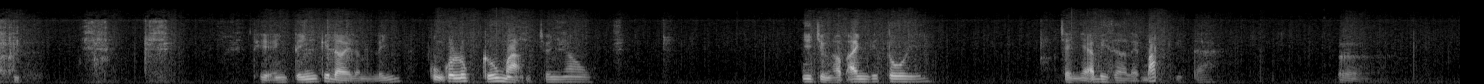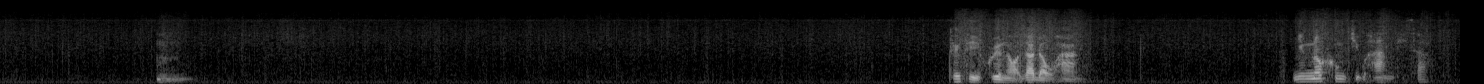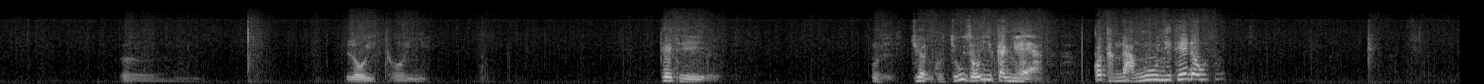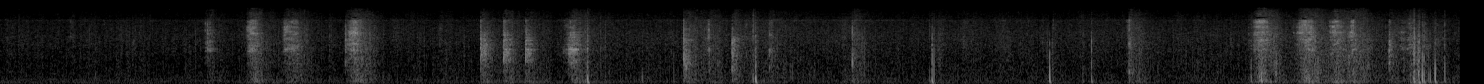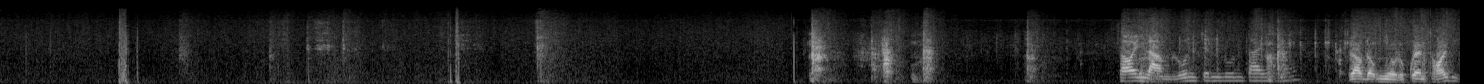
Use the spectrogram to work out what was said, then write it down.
Thì anh tính cái đời làm lính cũng có lúc cứu mạng cho nhau như trường hợp anh với tôi ấy chả nhẽ bây giờ lại bắt người ta. Ờ. Ừ. thế thì khuyên họ ra đầu hàng. Nhưng nó không chịu hàng thì sao? Ừ lôi thôi nhỉ. Thế thì chuyện của chú dối như canh hè. Có thằng nào ngu như thế đâu chứ? Anh làm luôn chân luôn tay thế? lao động nhiều là quen thói đi.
